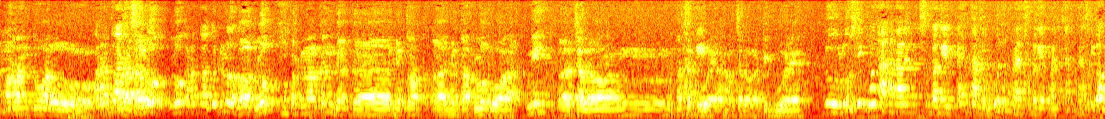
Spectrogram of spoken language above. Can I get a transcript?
orang tua lu. orang tua dulu lu, lu orang tua aku dulu Oh, lu memperkenalkan nggak ke nyokap eh, nyokap lu bahwa nih eh, calon pacar Laki. gue, calon laki gue. dulu sih gue nggak kenalin sebagai eh tar gue kenalin sebagai pacar nggak sih oh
